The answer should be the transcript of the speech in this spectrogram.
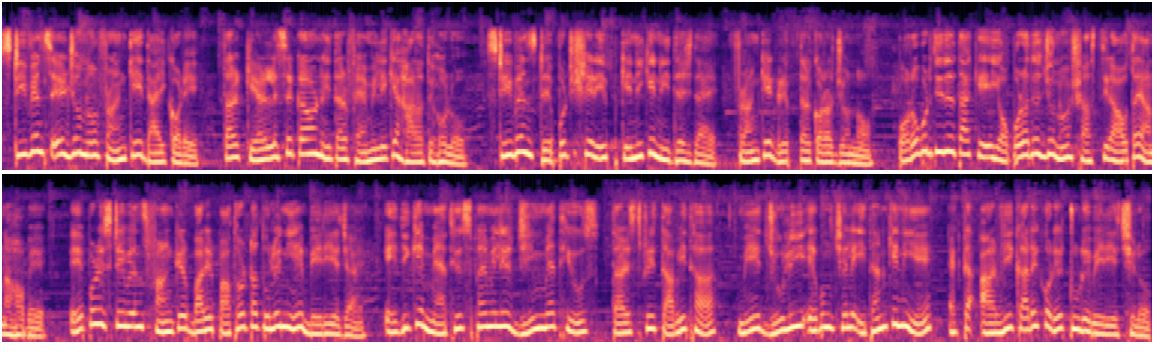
স্টিভেন্স এর জন্য ফ্রাঙ্ককেই দায়ী করে। তার কেয়ারলেসের কারণেই তার ফ্যামিলিকে হারাতে হলো। স্টিভেন্স ডেপুটি শেরিফ কেনিকে নির্দেশ দেয় ফ্রাঙ্ককে গ্রেপ্তার করার জন্য। পরবর্তীতে তাকে এই অপরাধের জন্য শাস্তির আওতায় আনা হবে। এরপর স্টিভেন্স ফ্রাঙ্কের বাড়ির পাথরটা তুলে নিয়ে বেরিয়ে যায়। এদিকে ম্যাথিউস ফ্যামিলির জিম ম্যাথিউস, তার স্ত্রী তাবিথা, মেয়ে জুলি এবং ছেলে ইথানকে নিয়ে একটা আরভি কারে করে ট্যুরে বেরিয়েছিল।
